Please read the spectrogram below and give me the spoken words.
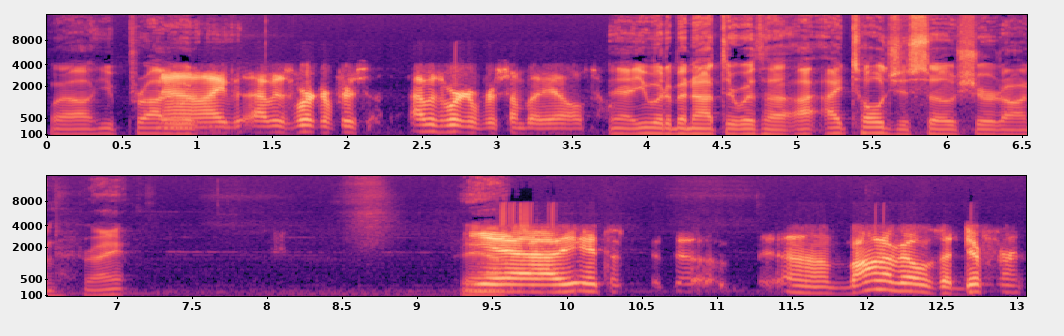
Well, you probably. No, would- I I was working for I was working for somebody else. yeah, you would have been out there with a "I, I told you so" shirt on, right? Yeah, it's uh, Bonneville is a different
